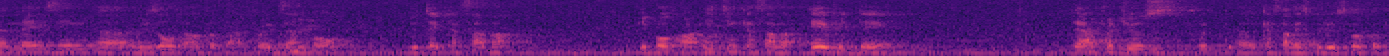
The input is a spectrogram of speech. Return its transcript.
amazing uh, result out of that. For example, you take cassava. People are eating cassava every day. They are produced, uh, cassava is produced locally.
